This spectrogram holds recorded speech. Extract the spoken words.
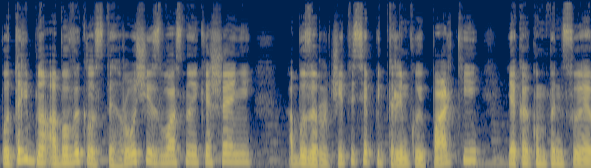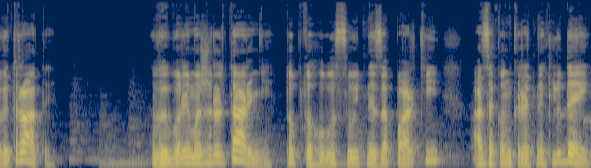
Потрібно або викласти гроші з власної кишені, або заручитися підтримкою партії, яка компенсує витрати. Вибори мажоритарні, тобто голосують не за партії, а за конкретних людей.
